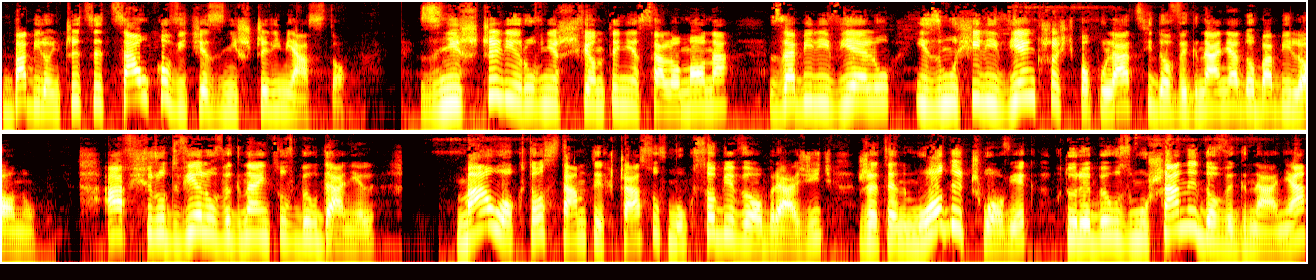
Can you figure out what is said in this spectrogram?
Babilończycy całkowicie zniszczyli miasto. Zniszczyli również świątynię Salomona, zabili wielu i zmusili większość populacji do wygnania do Babilonu. A wśród wielu wygnańców był Daniel. Mało kto z tamtych czasów mógł sobie wyobrazić, że ten młody człowiek, który był zmuszany do wygnania,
